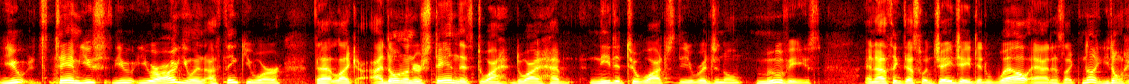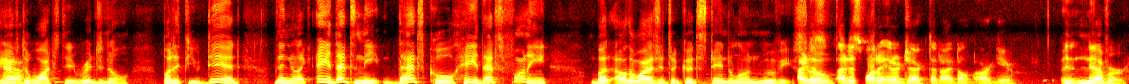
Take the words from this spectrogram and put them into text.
you Sam you you you were arguing, I think you were, that like I don't understand this. Do I do I have needed to watch the original movies? And I think that's what JJ did well at is like, no, you don't have Yeah. to watch the original. But if you did, then you're like, hey, that's neat, that's cool, hey, that's funny. But otherwise, it's a good standalone movie. I so just I just want to interject that I don't argue. uh, never,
